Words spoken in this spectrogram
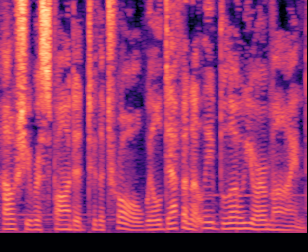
how she responded to the troll will definitely blow your mind.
